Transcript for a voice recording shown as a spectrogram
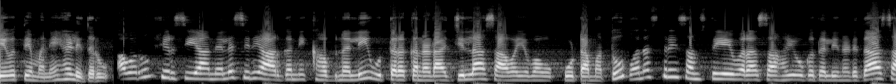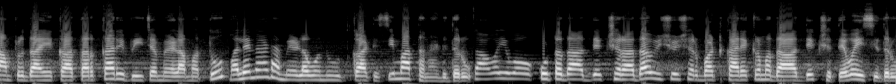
ದೇವತೆ ಮನೆ ಹೇಳಿದರು. ಅವರು ಶಿರ್ಸಿಯ ನೆಲಸಿರಿ ಆರ್ಗಾನಿಕ್ ಹಬ್ನಲ್ಲಿ ಉತ್ತರ ಕನ್ನಡ ಜಿಲ್ಲಾ ಸಾವಯವ ಒಕ್ಕೂಟ ಮತ್ತು ವನಸ್ತ್ರೀ ಸಂಸ್ಥೆಯವರ ಸಹಯೋಗದಲ್ಲಿ ನಡೆದ ಸಾಂಪ್ರದಾಯಿಕ ತರಕಾರಿ ಬೀಜ ಮೇಳ ಮತ್ತು ಮಲೆನಾಡ ಮೇಳವನ್ನು ಉದ್ಘಾಟಿಸಿ ಮಾತನಾಡಿದರು. ಸಾವಯವ ಒಕ್ಕೂಟದ ಅಧ್ಯಕ್ಷರಾದ ವಿಶ್ವೇಶ್ವರ ಭಟ್ ಕಾರ್ಯಕ್ರಮದ ಅಧ್ಯಕ್ಷತೆ ವಹಿಸಿದರು.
